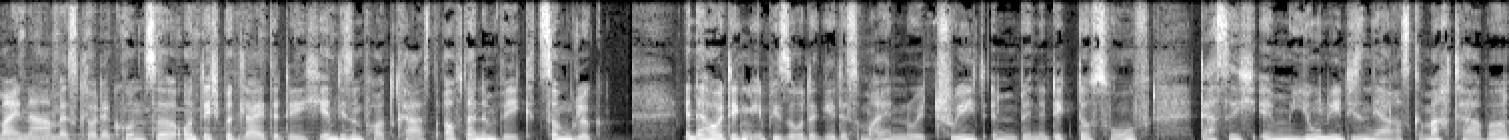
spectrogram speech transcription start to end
Mein Name ist Claudia Kunze und ich begleite dich in diesem Podcast auf deinem Weg zum Glück. In der heutigen Episode geht es um einen Retreat im Benediktushof, das ich im Juni diesen Jahres gemacht habe.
